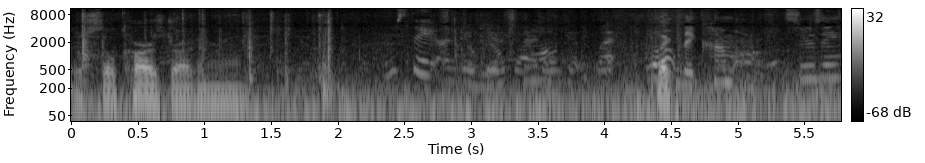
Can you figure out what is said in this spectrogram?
There's still cars driving around. Like, They come off. Susie?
